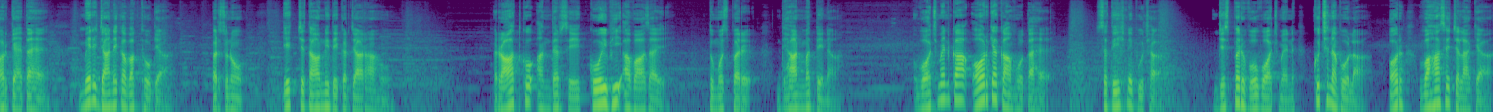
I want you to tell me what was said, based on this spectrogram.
और कहता है, मेरे जाने का वक्त हो गया, पर सुनो, एक चेतावनी देकर जा रहा हूँ। रात को अंदर से कोई भी आवाज़ आए, तुम उस पर ध्यान मत देना। वॉचमैन का और क्या काम होता है? सतीश ने पूछा, जिस पर वो वॉचमैन कुछ न बोला और वहाँ से चला गया।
